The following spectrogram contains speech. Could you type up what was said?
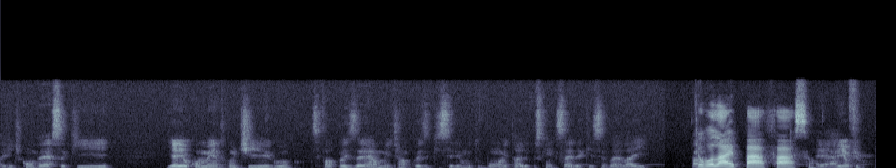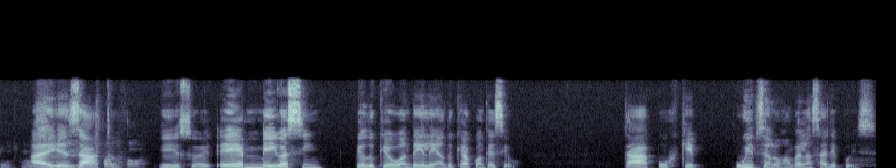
a gente conversa aqui e aí eu comento contigo, você fala, pois é, realmente é uma coisa que seria muito bom e tal, depois que a gente sai daqui você vai lá e pá. Eu vou lá e pá, faço. É, aí eu fico puto com você aí, exato. Isso, é, é meio assim, pelo que eu andei lendo que aconteceu. Tá? Porque o Saint Laurent vai lançar depois.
